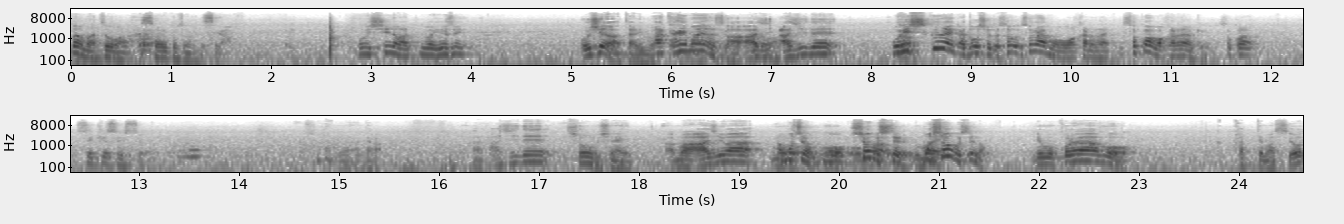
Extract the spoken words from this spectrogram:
まあまあ今日はそういうことなんですよ。美味しいのは、まあ、要するにれ美味しいのは当たり前。当たり前なんですよ。あ味味で。美味しくないかどうしようってそそれはもう分からない。そこは分からないわけよ。そこは追求する必要。まあな。んかあ味で勝負しない。あまあ味はあもちろん。もう勝負してる、もう勝負してるの。でもこれはもう勝ってますよっ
